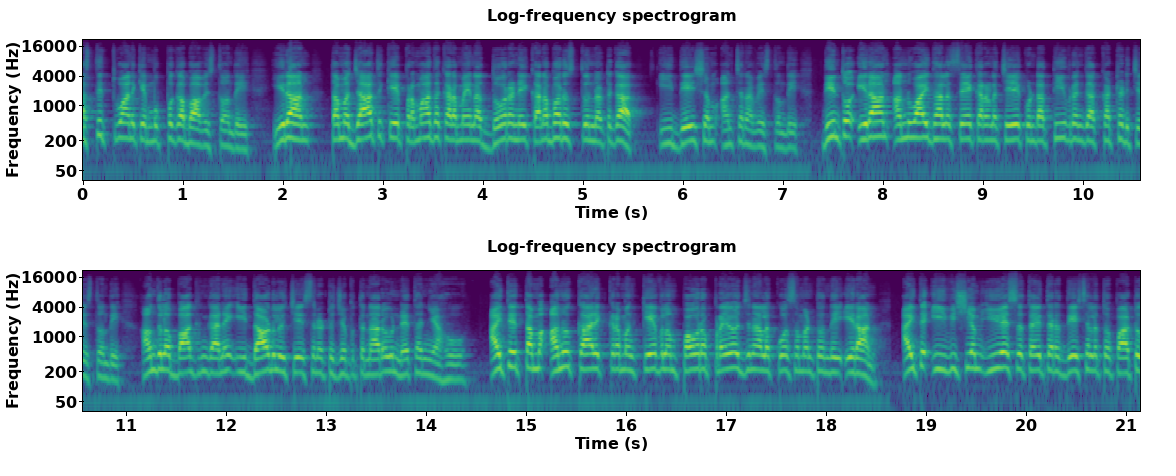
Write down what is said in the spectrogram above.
అస్తిత్వానికి ముప్పుగా భావిస్తోంది. ఇరాన్ తమ జాతికే ప్రమాదకరమైన ధోరణి కనబరుస్తున్నట్టుగా ఈ దేశం అంచనా వేస్తుంది. దీంతో ఇరాన్ అణ్వాయుధాల సేకరణ చేయకుండా తీవ్రంగా కట్టడి చేస్తుంది. అందులో భాగంగానే ఈ దాడులు చేసినట్టు చెబుతున్నారు నెతన్యాహు. అయితే తమ అణు కార్యక్రమం కేవలం పౌర ప్రయోజనాల కోసం అంటుంది ఇరాన్. అయితే ఈ విషయం యుఎస్ తదితర దేశాలతో పాటు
